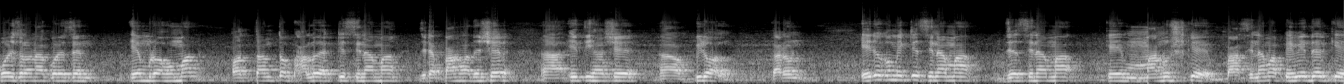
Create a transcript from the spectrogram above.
পরিচালনা করেছেন এম রহমান, অত্যন্ত ভালো একটি সিনেমা যেটা বাংলাদেশের ইতিহাসে বিরল। কারণ এরকম একটি সিনেমা, যে সিনেমাকে মানুষকে বা সিনেমা প্রেমীদেরকে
